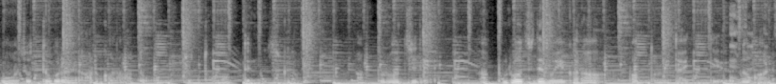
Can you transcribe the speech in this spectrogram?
もうちょっとぐらいあるかなとちょっと思ってるんですけどアプローチでアプローチでもいいからパッと見たいっていうのがあれば。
